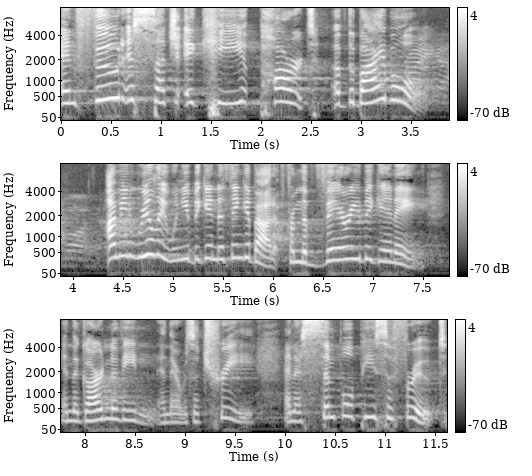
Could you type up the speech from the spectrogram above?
and food is such a key part of the Bible. I mean, really, when you begin to think about it, from the very beginning in the Garden of Eden, and there was a tree and a simple piece of fruit,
